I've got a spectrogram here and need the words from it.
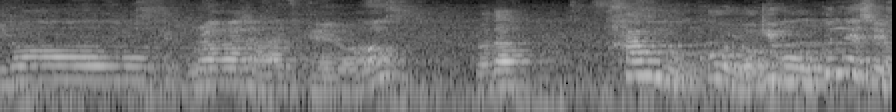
이렇게 돌아가지 않아도 돼요. 여기다 탁 놓고 여기 보고 끝내세요.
